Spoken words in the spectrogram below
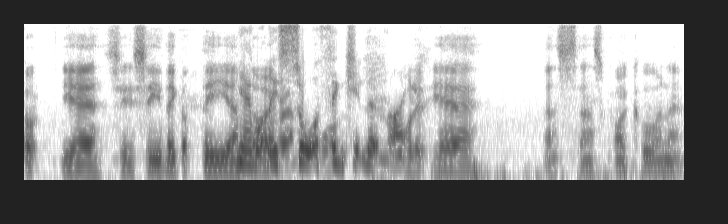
got yeah. See, see they got the um, yeah, what they sort of what- think it looked like. It, yeah, that's that's quite cool, isn't it?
